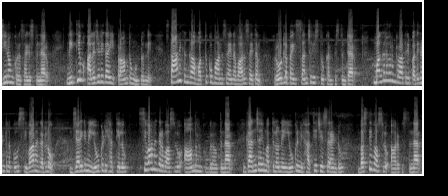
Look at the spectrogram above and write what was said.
జీవనం కొనసాగిస్తున్నారు. నిత్యం అలజడిగా ఈ ప్రాంతం ఉంటుంది. స్థానికంగా మత్తుకు బానిసలైన వారు సైతం రోడ్లపై సంచరిస్తూ కనిపిస్తుంటారు. మంగళవారం రాత్రి పది గంటలకు శివానగర్లో జరిగిన యువకుడి హత్యలు శివానగర్ వాసులు ఆందోళనకు గురవుతున్నారు. గంజాయి మత్తులోనే యువకుడిని హత్య చేశారంటూ బస్తీవాసులు ఆరోపిస్తున్నారు.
